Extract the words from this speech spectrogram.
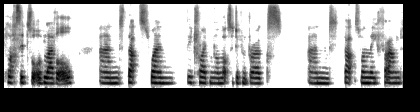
placid sort of level. And that's when they tried me on lots of different drugs. And that's when they found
